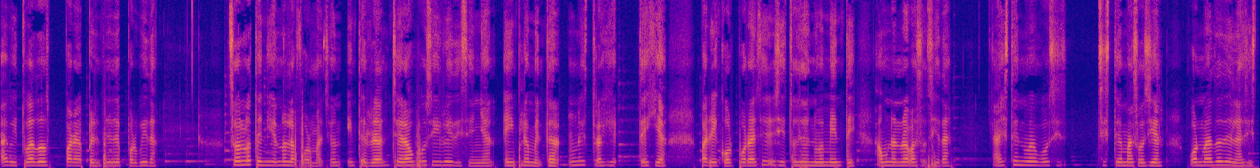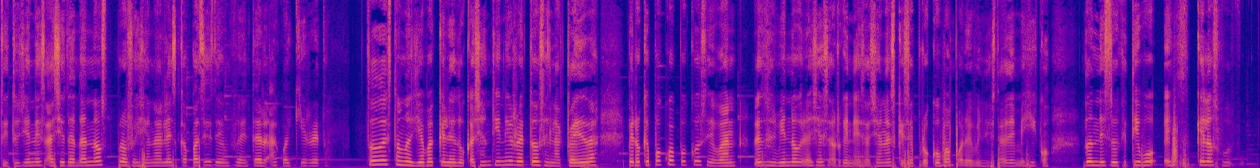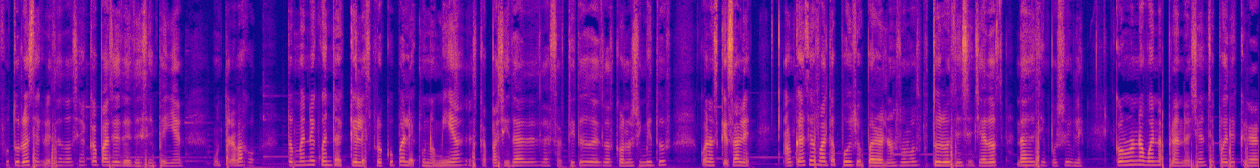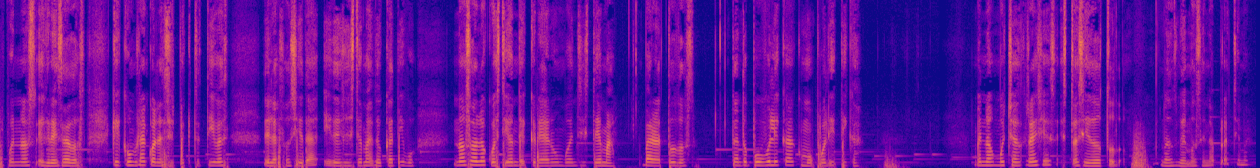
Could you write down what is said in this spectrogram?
habituados para aprender de por vida. Solo teniendo la formación integral será posible diseñar e implementar una estrategia para incorporarse exitosamente a una nueva sociedad, a este nuevo sistema social formado de las instituciones a ciudadanos profesionales capaces de enfrentar a cualquier reto. Todo esto nos lleva a que la educación tiene retos en la actualidad, pero que poco a poco se van resolviendo gracias a organizaciones que se preocupan por el bienestar de México, donde su objetivo es que los futuros egresados sean capaces de desempeñar un trabajo, tomando en cuenta que les preocupa la economía, las capacidades, las actitudes, los conocimientos con los que salen. Aunque hace falta apoyo para los nuevos futuros licenciados, nada es imposible. Con una buena planeación se puede crear buenos egresados que cumplan con las expectativas de la sociedad y del sistema educativo. No solo cuestión de crear un buen sistema para todos, tanto pública como política. Bueno, muchas gracias. Esto ha sido todo. Nos vemos en la próxima.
